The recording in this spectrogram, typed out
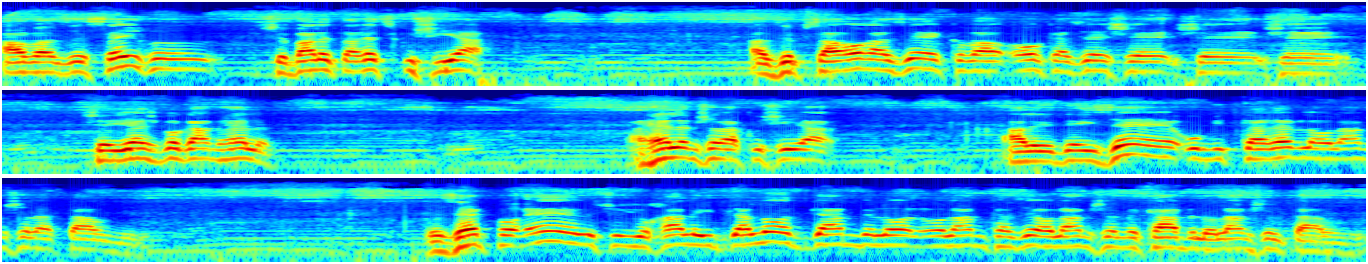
אבל זה סייכל שבא לתרץ קושייה. אז זה בשעור הזה כבר אור כזה ש, ש, ש, שיש בו גם הלם. ההלם של הקושייה. על ידי זה הוא מתקרב לעולם של התלמיד. וזה פועל שהוא יוכל להתגלות גם בעולם כזה, עולם של מקבל, עולם של תלמיד.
